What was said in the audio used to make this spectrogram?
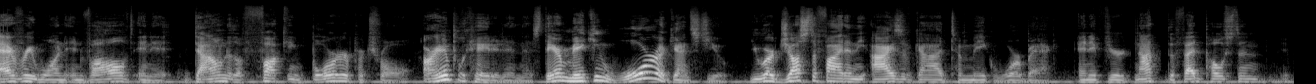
Everyone involved in it, down to the fucking border patrol, are implicated in this. They're making war against you. You are justified in the eyes of God to make war back. And if you're not the Fed posting,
